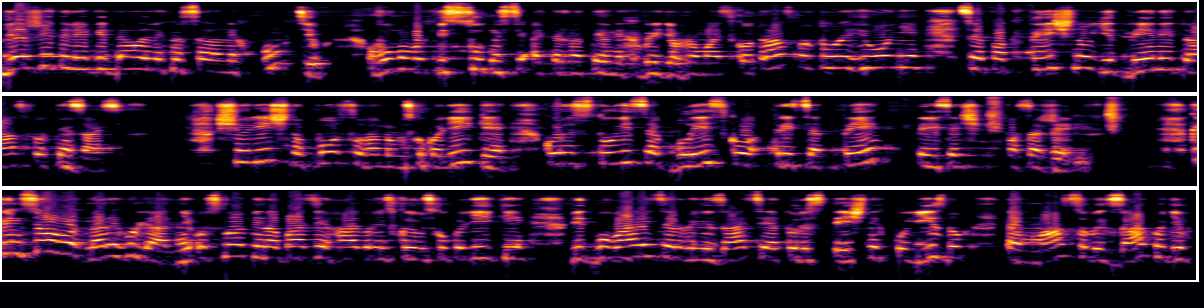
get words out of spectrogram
Для жителів віддалених населених пунктів в умовах відсутності альтернативних видів громадського транспорту у регіоні це фактично єдиний транспортний засіб. Щорічно послугами вузькоколійки користуються близько 30 тисяч пасажирів. Крім цього, на регулярній основі на базі Гайворонської вузькоколійки відбувається організація туристичних поїздок та масових заходів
